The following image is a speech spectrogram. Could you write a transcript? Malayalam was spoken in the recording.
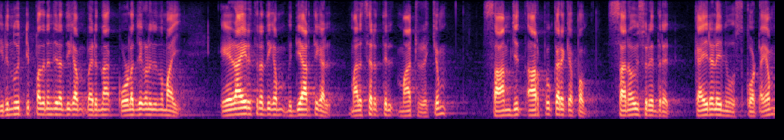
ഇരുന്നൂറ്റി പതിനഞ്ചിലധികം വരുന്ന കോളേജുകളിൽ നിന്നുമായി ഏഴായിരത്തിലധികം വിദ്യാർത്ഥികൾ മത്സരത്തിൽ മാറ്റുരയ്ക്കും. സാംജിത് ആർപ്പൂക്കരയ്ക്കൊപ്പം സനോയ് സുരേന്ദ്രൻ കൈരളി ന്യൂസ് കോട്ടയം.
